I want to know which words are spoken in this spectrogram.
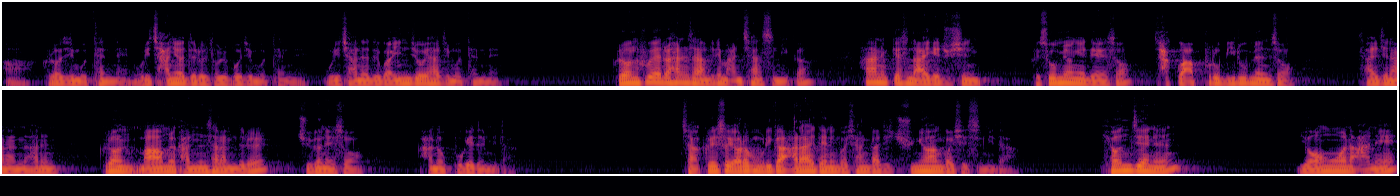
아, 그러지 못했네. 우리 자녀들을 돌보지 못했네. 우리 자녀들과 인조해하지 못했네. 그런 후회를 하는 사람들이 많지 않습니까? 하나님께서 나에게 주신 그 소명에 대해서 자꾸 앞으로 미루면서 살진 않았나 하는 그런 마음을 갖는 사람들을 주변에서 간혹 보게 됩니다. 자, 그래서 여러분 우리가 알아야 되는 것이 한 가지 중요한 것이 있습니다. 현재는 영원 안에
